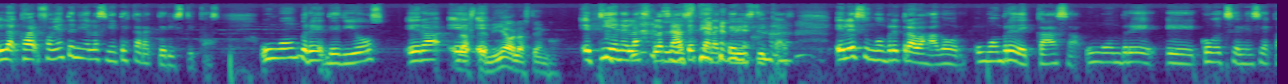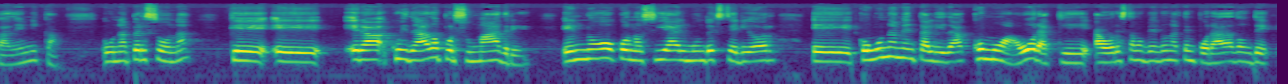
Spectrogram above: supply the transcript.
la- Fabián tenía las siguientes características. Un hombre de Dios era... eh, ¿Las eh, tenía o las tengo? eh, tiene las, las Las siguientes tiene. características. Él es un hombre trabajador, un hombre de casa, un hombre eh, con excelencia académica, una persona que eh, era cuidado por su madre. Él no conocía el mundo exterior eh, con una mentalidad como ahora, que ahora estamos viendo una temporada donde,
